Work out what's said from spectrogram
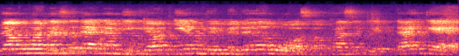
รางวัลนักแสดงนำหญิงยอดเยี่ยมเรมเดอร์วอร์2011 ได้แก่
